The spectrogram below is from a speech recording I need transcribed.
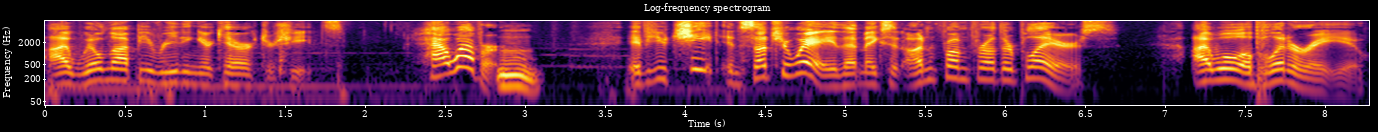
I will not be reading your character sheets. However, Mm. If you cheat in such a way that makes it unfun for other players, I will obliterate you.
